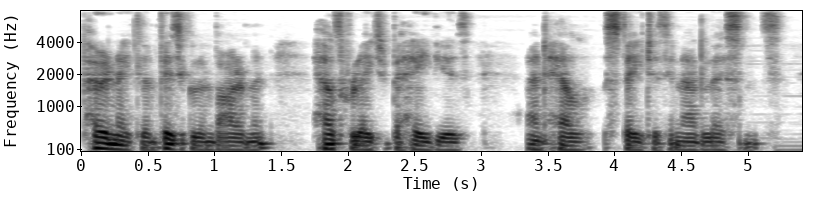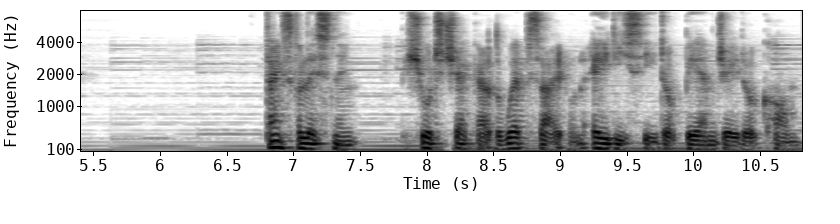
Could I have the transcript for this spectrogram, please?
perinatal and physical environment, health related behaviours, and health status in adolescence. Thanks for listening. Be sure to check out the website on adc.bmj.com.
